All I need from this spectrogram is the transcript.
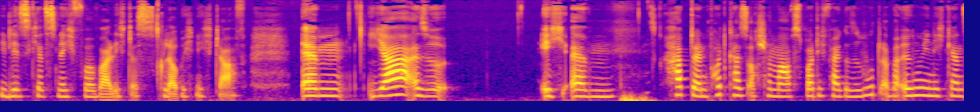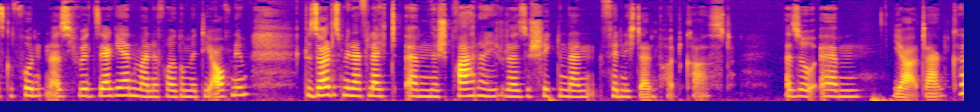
die lese ich jetzt nicht vor, weil ich das, glaube ich, nicht darf. Ähm, ja, also ich ähm, habe deinen Podcast auch schon mal auf Spotify gesucht, aber irgendwie nicht ganz gefunden. Also ich würde sehr gerne mal eine Folge mit dir aufnehmen. Du solltest mir dann vielleicht ähm, eine Sprachnachricht oder so schicken, dann finde ich deinen Podcast. Also ähm, ja, danke.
